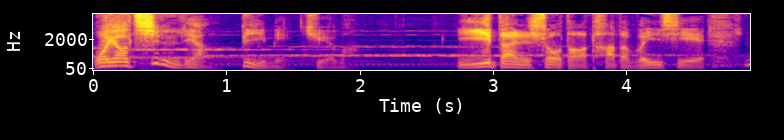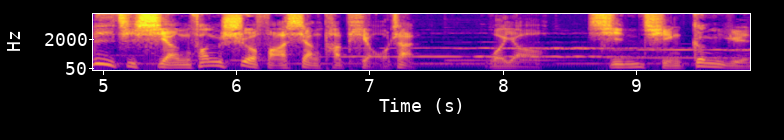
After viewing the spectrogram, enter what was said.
我要尽量避免绝望。一旦受到他的威胁，立即想方设法向他挑战。我要辛勤耕耘，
